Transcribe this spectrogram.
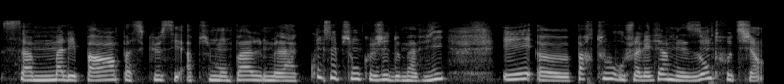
ça m'allait pas parce que c'est absolument pas la conception que j'ai de ma vie. Et euh, partout où je allais faire mes entretiens,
